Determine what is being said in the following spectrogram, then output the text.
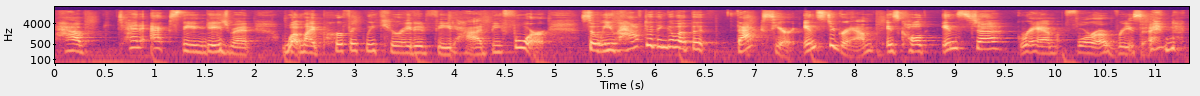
have 10x the engagement what my perfectly curated feed had before. So you have to think about the facts here. Instagram is called Instagram for a reason.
